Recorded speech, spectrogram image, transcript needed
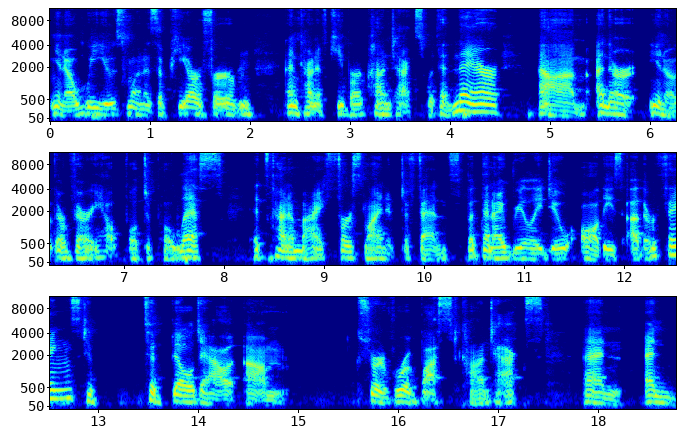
you know, we use one as a PR firm and kind of keep our contacts within there. Um, and they're, you know, they're very helpful to pull lists it's kind of my first line of defense but then i really do all these other things to to build out um, sort of robust contacts and and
